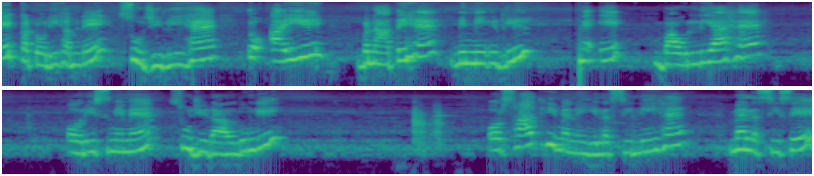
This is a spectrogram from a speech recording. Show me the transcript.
एक कटोरी हमने सूजी ली है। तो आइए बनाते हैं मिनी इडली। मैंने एक बाउल लिया है और इसमें मैं सूजी डाल दूँगी। और साथ ही मैंने ये लस्सी ली है। मैं लस्सी से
